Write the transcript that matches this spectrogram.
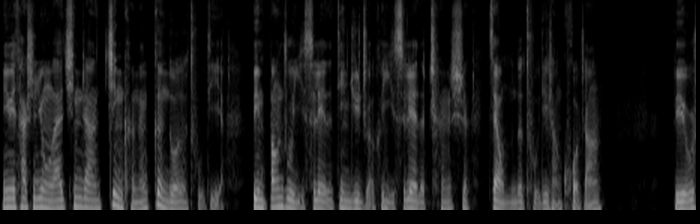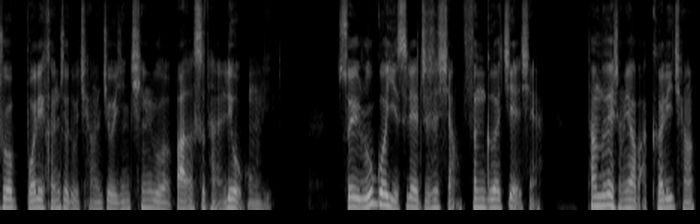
因为它是用来侵占尽可能更多的土地，并帮助以色列的定居者和以色列的城市在我们的土地上扩张。比如说，伯利恒这堵墙就已经侵入了巴勒斯坦六公里。所以，如果以色列只是想分割界限，他们为什么要把隔离墙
